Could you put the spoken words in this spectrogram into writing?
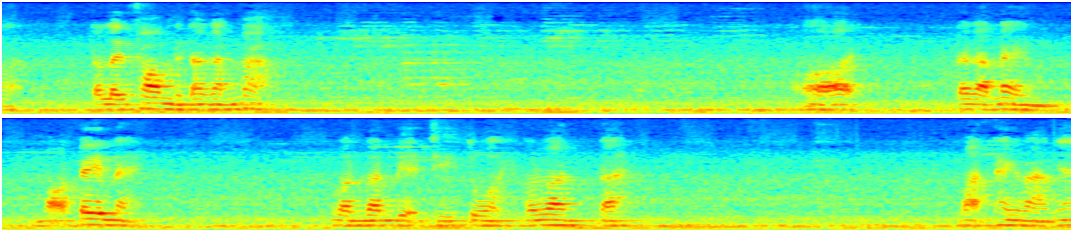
Đó. ta lấy form thì ta gắn vào. Rồi ta gắn này ngõ tên này vân vân địa chỉ tuổi vân vân. Đây. Bạn thay vào nhé.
